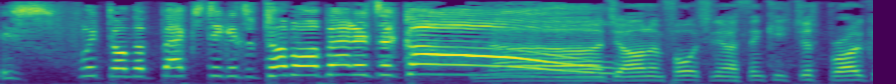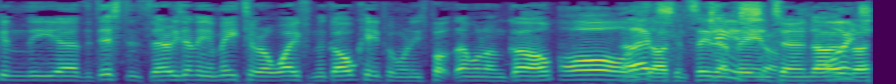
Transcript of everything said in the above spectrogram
He's flicked on the back stick. It's a tomahawk and it's a goal! No, John. Unfortunately, I think he's just broken the uh, the distance there. He's only a metre away from the goalkeeper when he's put that one on goal. Oh, that's I can see that being turned over.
